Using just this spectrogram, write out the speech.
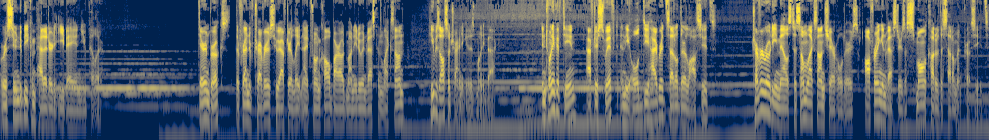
or a soon to be competitor to eBay and Upillar. Darren Brooks, the friend of Trevor's who, after a late night phone call, borrowed money to invest in Lexon, he was also trying to get his money back. In 2015, after Swift and the old dHybrid settled their lawsuits, Trevor wrote emails to some Lexon shareholders offering investors a small cut of the settlement proceeds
